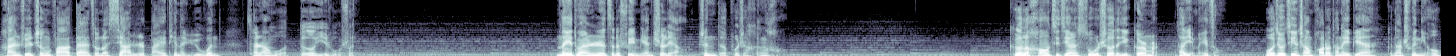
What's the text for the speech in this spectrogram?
汗水蒸发带走了夏日白天的余温，才让我得以入睡。那段日子的睡眠质量真的不是很好。隔了好几间宿舍的一哥们儿，他也没走，我就经常跑到他那边跟他吹牛。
